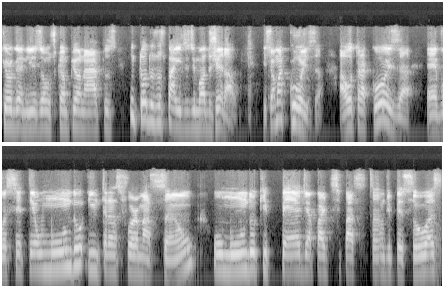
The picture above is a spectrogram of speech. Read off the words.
que organizam os campeonatos em todos os países de modo geral. Isso é uma coisa. A outra coisa é você ter um mundo em transformação, um mundo que pede a participação de pessoas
